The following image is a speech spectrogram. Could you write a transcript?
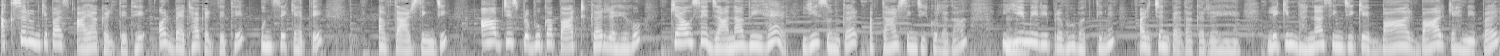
अक्सर उनके पास आया करते थे और बैठा करते थे उनसे कहते अवतार सिंह जी आप जिस प्रभु का पाठ कर रहे हो क्या उसे जाना भी है? ये सुनकर अवतार सिंह जी को लगा ये मेरी प्रभु भक्ति में अड़चन पैदा कर रहे हैं। लेकिन धन्ना सिंह जी के बार बार कहने पर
